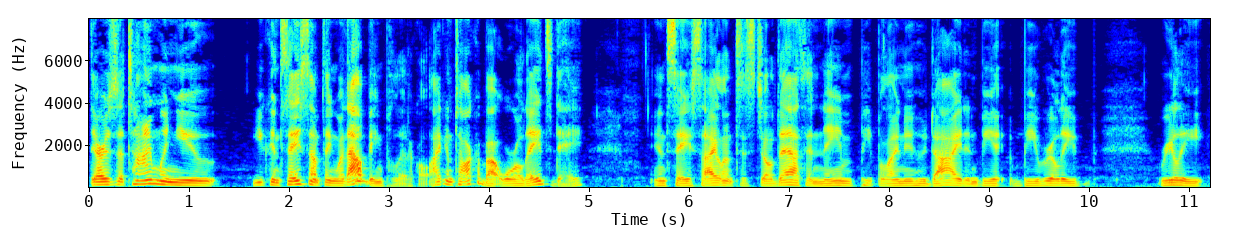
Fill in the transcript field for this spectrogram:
there's a time when you, you can say something without being political. I can talk about World AIDS Day and say silence is still death and name people I knew who died and be be really really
